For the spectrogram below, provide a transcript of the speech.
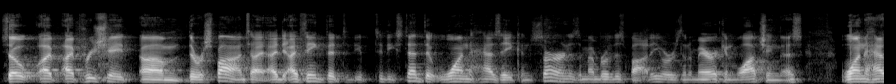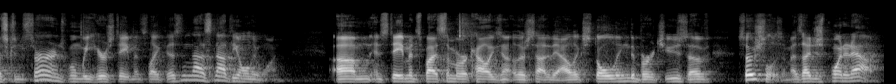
So I, I appreciate um, the response. I, I, I think that to the, to the extent that one has a concern as a member of this body or as an American watching this, one has concerns when we hear statements like this, and that's not the only one. Um, and statements by some of our colleagues on the other side of the aisle extolling the virtues of socialism, as I just pointed out.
